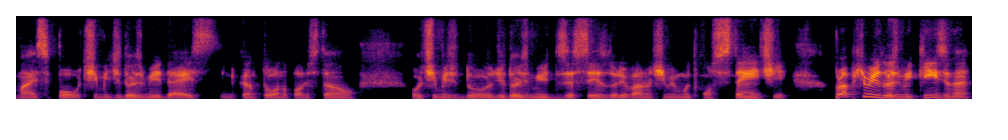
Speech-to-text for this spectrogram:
Mas, pô, o time de 2010 encantou no Paulistão. O time do, de 2016 do Dorival era um time muito consistente. O próprio time de 2015, né?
